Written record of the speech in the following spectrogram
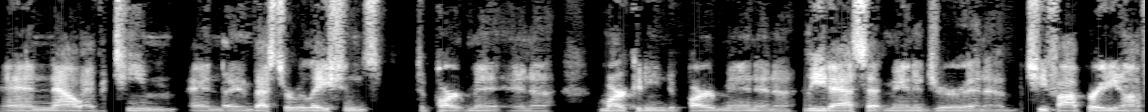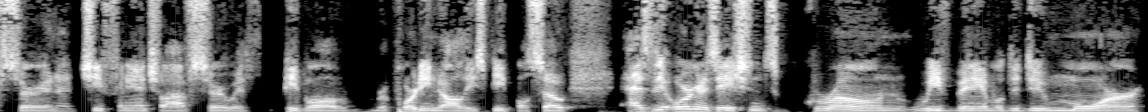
And now I have a team and an investor relations department and a marketing department and a lead asset manager and a chief operating officer and a chief financial officer with people reporting to all these people. So as the organization's grown, we've been able to do more.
